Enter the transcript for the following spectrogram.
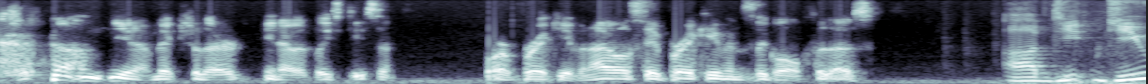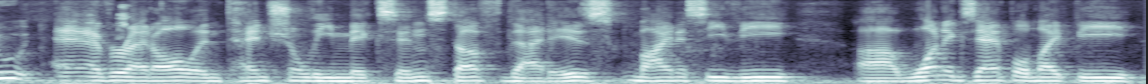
um, you know make sure they're you know at least decent or break even. I will say break even is the goal for those. Uh, do, do you ever at all intentionally mix in stuff that is minus ev uh, one example might be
